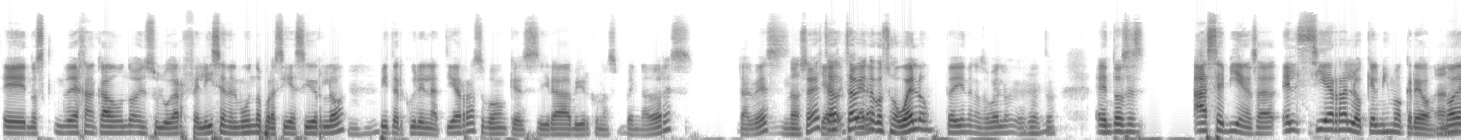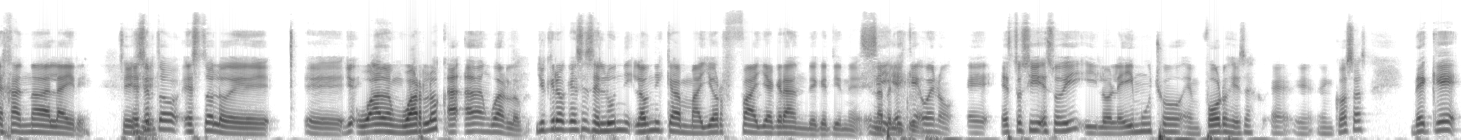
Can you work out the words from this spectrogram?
eh, nos dejan cada uno en su lugar feliz en el mundo, por así decirlo. Ujú. Peter Quill en la Tierra, supongo que se irá a vivir con los Vengadores, tal vez. No sé, ¿Qué está, está qué viendo hará? con su abuelo. Está yendo con su abuelo, exacto. Entonces, hace bien, o sea, él cierra lo que él mismo creó, no deja nada al aire. Sí, sí. Excepto esto, lo de eh, Yo- Adam Warlock. Adam Warlock. Yo creo que esa es el la única mayor falla grande que tiene en la es película. que, bueno, eh, esto sí, eso vi y lo leí mucho en foros y esas eh, eh, en cosas, de que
